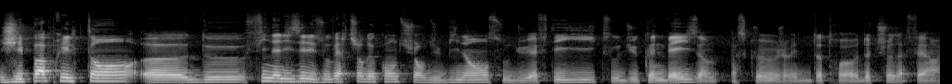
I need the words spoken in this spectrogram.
J'ai pas pris le temps euh, de finaliser les ouvertures de compte sur du Binance ou du FTX ou du Coinbase parce que j'avais d'autres choses à faire.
